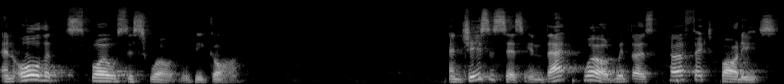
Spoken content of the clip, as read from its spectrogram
And all that spoils this world will be gone. And Jesus says, in that world, with those perfect bodies,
